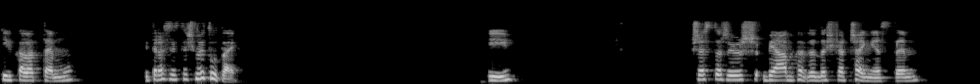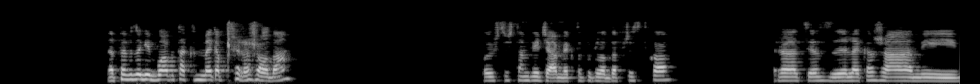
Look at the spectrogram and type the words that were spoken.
kilka lat temu. I teraz jesteśmy tutaj. I przez to, że już miałam pewne doświadczenie z tym, na pewno nie byłam tak mega przerażona, bo już coś tam wiedziałam, jak to wygląda wszystko. Relacja z lekarzami,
